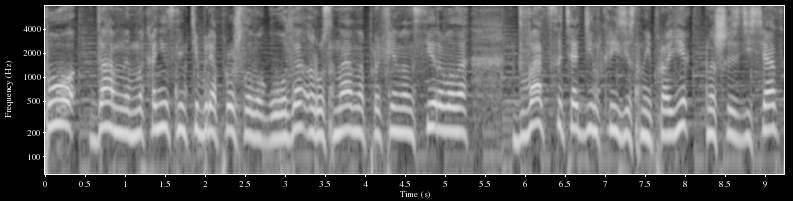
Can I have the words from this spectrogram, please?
по данным на конец сентября прошлого года Роснана профинансировала 21 кризисный проект на 60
